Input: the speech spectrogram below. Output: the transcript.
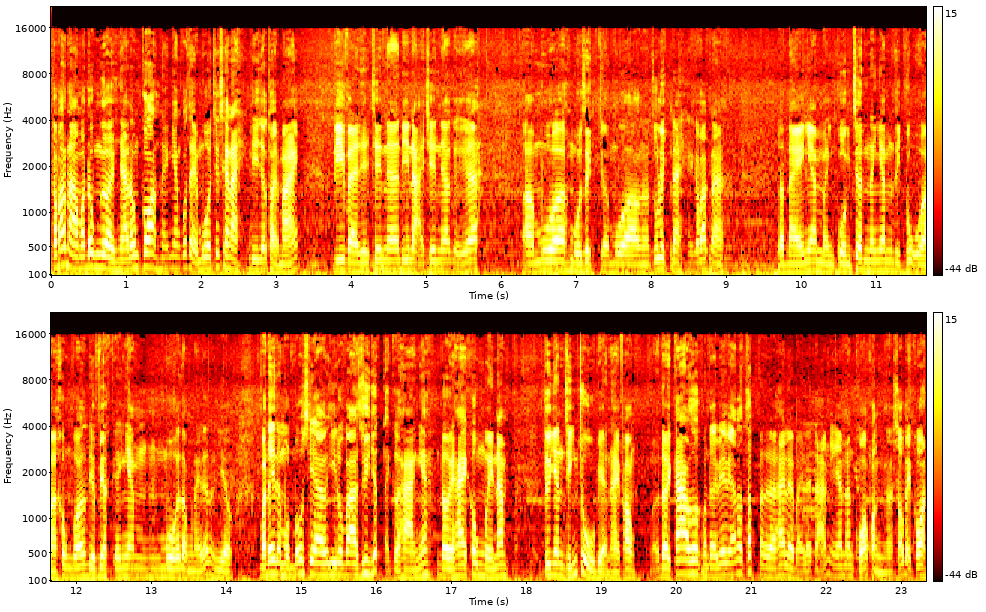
Các bác nào mà đông người nhà đông con anh em có thể mua chiếc xe này đi cho thoải mái. Đi về thì trên đi lại trên cái à, uh, mùa mùa dịch mùa du lịch này các bác là Đợt này anh em mình cuồng chân, anh em dịch vụ à, không có điều việc thì anh em mua cái dòng này rất là nhiều. Và đây là một mẫu xe Innova duy nhất tại cửa hàng nhé, Đời 2015 Tư nhân chính chủ biển Hải Phòng. Đời cao thôi, còn đời bé bé nó thấp, đời 2 lời 7 lời 8 thì anh em đang có khoảng à, 6 7 con.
